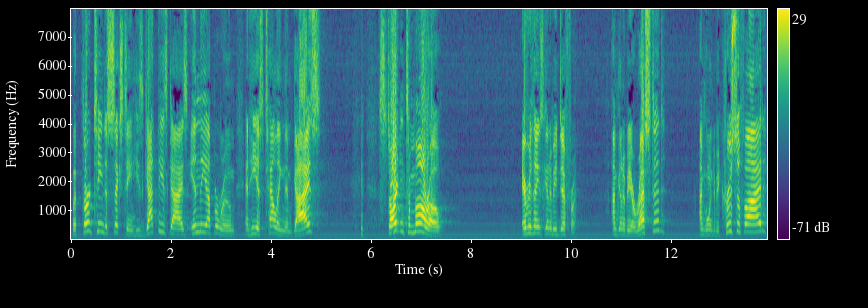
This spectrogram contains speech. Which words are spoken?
but 13 to 16, he's got these guys in the upper room and he is telling them, guys, starting tomorrow, everything's going to be different. I'm going to be arrested. I'm going to be crucified.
